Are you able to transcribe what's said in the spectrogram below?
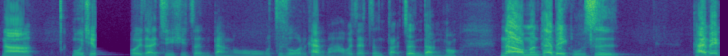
那目前会再继续震荡哦，我这是我的看法，还会再震荡震荡哈。那我们台北股市，台北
